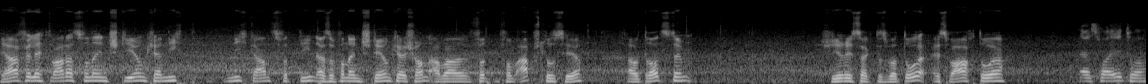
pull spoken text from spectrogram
Ja, vielleicht war das von der Entstehung her nicht, nicht ganz verdient, also von der Entstehung her schon, aber von, vom Abschluss her. Aber trotzdem, Schiri sagt, das war Tor, es war auch Tor. Ja, es war eh Tor.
